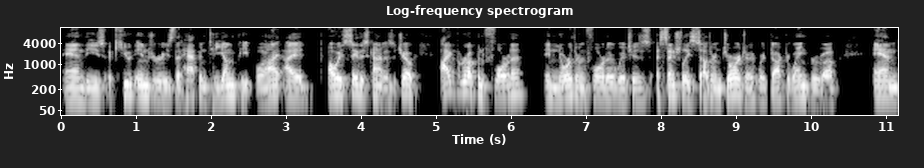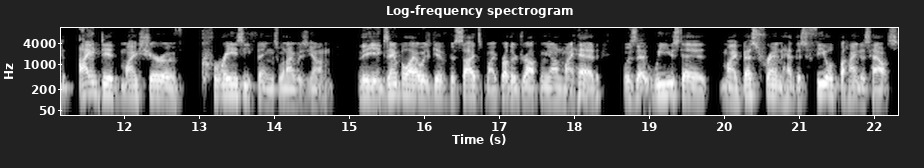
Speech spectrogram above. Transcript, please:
and these acute injuries that happen to young people. And I, I always say this kind of as a joke. I grew up in Florida, in northern Florida, which is essentially southern Georgia, where Dr. Wang grew up. And I did my share of crazy things when I was young. The example I always give, besides my brother dropping me on my head, was that we used to, my best friend had this field behind his house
